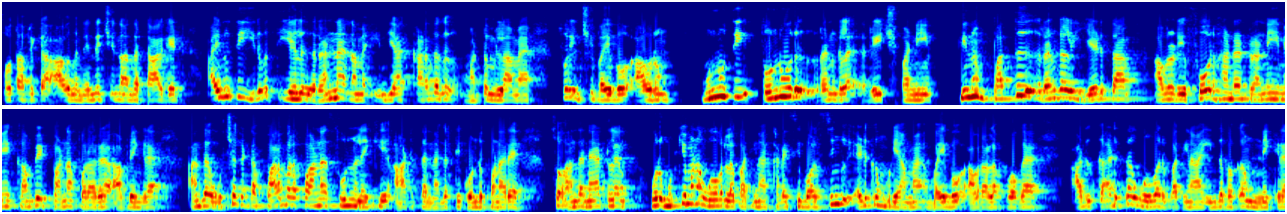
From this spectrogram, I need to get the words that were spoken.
சவுத் ஆப்பிரிக்கா அவங்க நினைச்சிருந்த அந்த டார்கெட் ஐநூத்தி இருபத்தி ஏழு ரன்னை நம்ம இந்தியா கடந்தது மட்டும் இல்லாமல் சூரியன்ஷி வைபவ் அவரும் முன்னூத்தி தொண்ணூறு ரன்களை ரீச் பண்ணி இன்னும் பத்து ரன்கள் எடுத்தால் அவருடைய ஃபோர் ஹண்ட்ரட் ரன்னையுமே கம்ப்ளீட் பண்ண போகிறாரு அப்படிங்கிற அந்த உச்சக்கட்ட பரபரப்பான சூழ்நிலைக்கு ஆட்டத்தை நகர்த்தி கொண்டு போனார். ஸோ அந்த நேரத்தில் ஒரு முக்கியமான ஓவரில் பார்த்தீங்கன்னா கடைசி பால் சிங்கிள் எடுக்க முடியாமல் வைபவ் அவரால் போக அதுக்கு அடுத்த ஓவர் பார்த்தீங்கன்னா இந்த பக்கம் நிற்கிற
